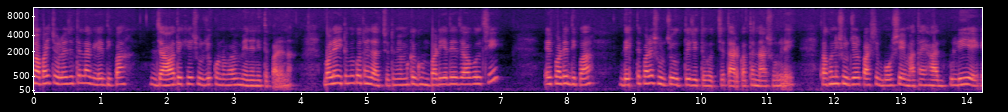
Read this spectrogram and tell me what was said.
সবাই চলে যেতে লাগলে দীপা যাওয়া দেখে সূর্য কোনোভাবে মেনে নিতে পারে না। বলে, এই তুমি কোথায় যাচ্ছ? তুমি আমাকে ঘুম পাড়িয়ে দিয়ে যাও বলছি। এরপরে দীপা দেখতে পারে সূর্য উত্তেজিত হচ্ছে তার কথা না শুনলে তখনই সূর্যর পাশে বসে মাথায় হাত বুলিয়ে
